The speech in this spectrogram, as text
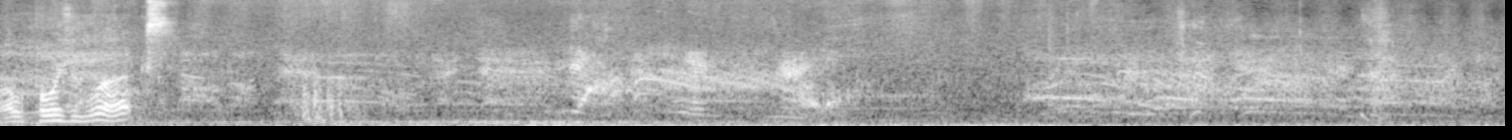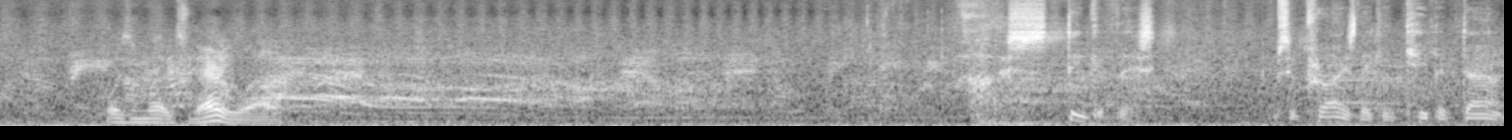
Well, the poison works. Poison works very well. Oh, the stink of this. I'm surprised they can keep it down.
